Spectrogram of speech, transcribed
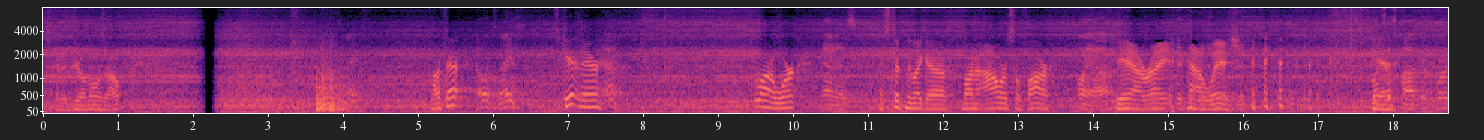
Just gotta drill those out. What's that? Oh, it's nice. It's getting there. Yeah. It's a lot of work. Yeah, it is. It's took me like a, about an hour so far. Oh, yeah. Yeah, right. I wish. What's Yeah. this pocket for?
